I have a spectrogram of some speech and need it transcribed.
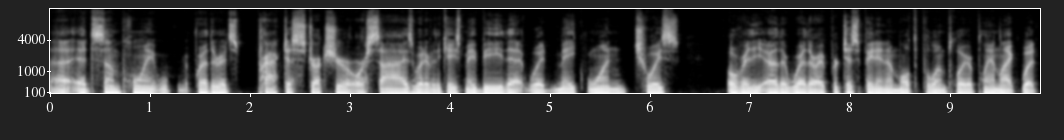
uh, at some point, whether it's practice structure or size, whatever the case may be, that would make one choice over the other, whether I participate in a multiple employer plan like what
